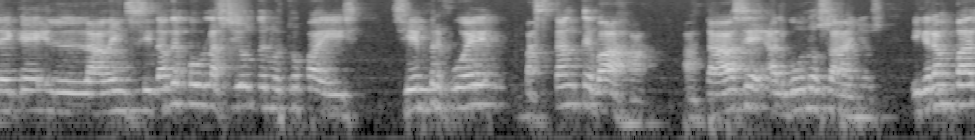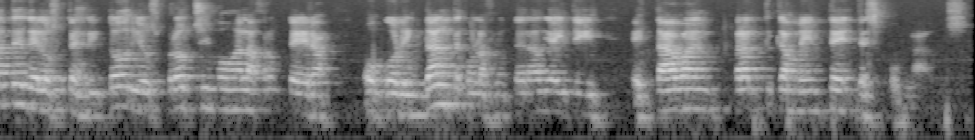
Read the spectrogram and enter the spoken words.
de que la densidad de población de nuestro país siempre fue bastante baja hasta hace algunos años y gran parte de los territorios próximos a la frontera o colindantes con la frontera de Haití estaban prácticamente despoblados.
